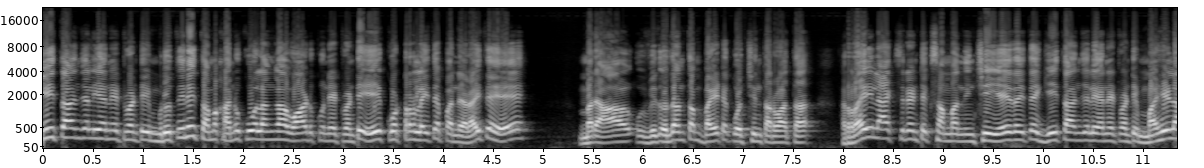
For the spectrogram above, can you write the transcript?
గీతాంజలి అనేటువంటి మృతిని తమకు అనుకూలంగా వాడుకునేటువంటి కుట్రలు అయితే పన్నారు అయితే మరి ఆ ఉదంతం బయటకు వచ్చిన తర్వాత రైల్ యాక్సిడెంట్కి సంబంధించి ఏదైతే గీతాంజలి అనేటువంటి మహిళ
